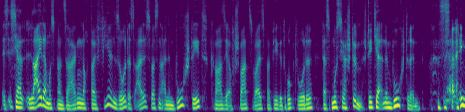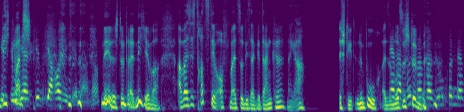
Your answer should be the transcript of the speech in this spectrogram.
Es ist ja leider, muss man sagen, noch bei vielen so, dass alles, was in einem Buch steht, quasi auf schwarz-weiß Papier gedruckt wurde, das muss ja stimmen. Steht ja in einem Buch drin. Das ist ja eigentlich Wikipedia Quatsch. stimmt ja auch nicht immer. Ne? Nee, das stimmt halt nicht immer. Aber es ist trotzdem oftmals so dieser Gedanke, naja, es steht in einem Buch, also ja, muss es muss stimmen. man versuchen, das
